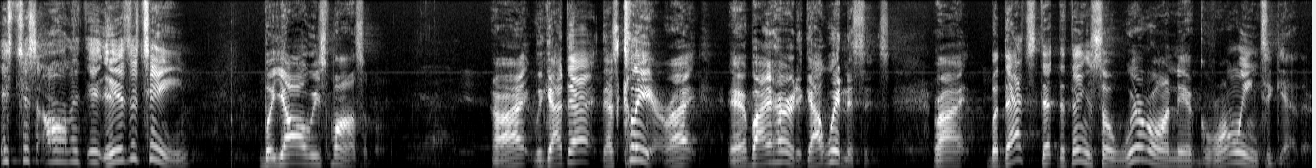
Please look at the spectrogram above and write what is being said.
it's just all, it, it is a team, but y'all responsible. All right, we got that? That's clear, right? Everybody heard it, got witnesses, right? But that's that, the thing. So we're on there growing together,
